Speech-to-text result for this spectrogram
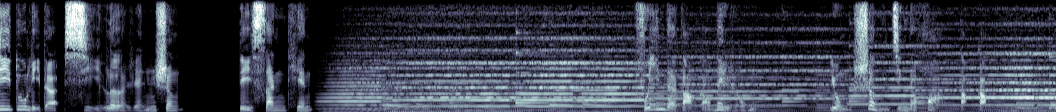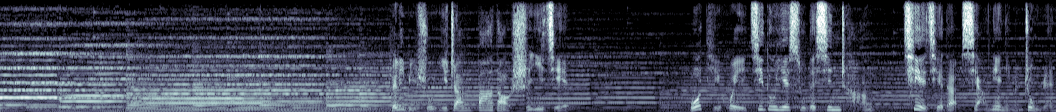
基督里的喜乐人生第三天，福音的祷告内容，用圣经的话祷告。腓立比书一章八到十一节，我体会基督耶稣的心肠，切切的想念你们众人，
